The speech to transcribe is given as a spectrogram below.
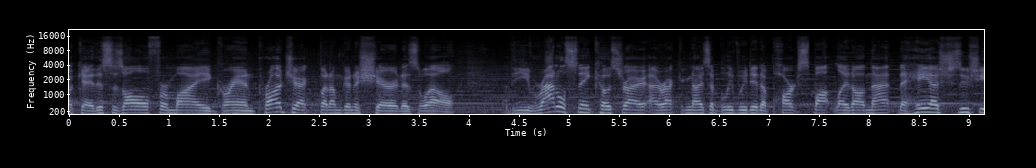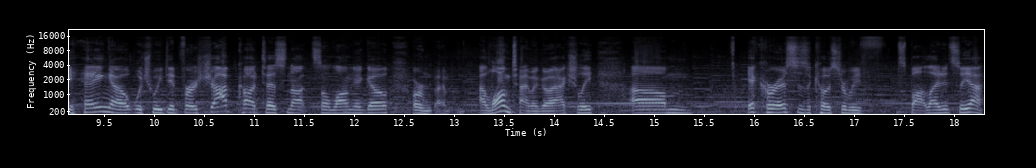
okay, this is all for my grand project, but I'm going to share it as well. The Rattlesnake Coaster, I, I, recognize. I believe we did a park spotlight on that. The Heya Sushi Hangout, which we did for a shop contest not so long ago, or um, a long time ago, actually. Um, Icarus is a coaster we've spotlighted. So, yeah.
